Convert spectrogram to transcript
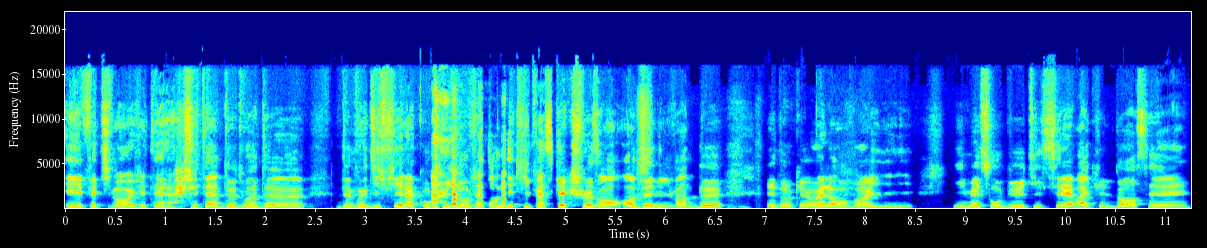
Et effectivement, ouais, j'étais à, j'étais à deux doigts de, de modifier la conclusion. J'attendais qu'il fasse quelque chose en, en 2022. Et donc, euh, ouais, là, on voit, il, il met son but, il célèbre avec une danse et,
